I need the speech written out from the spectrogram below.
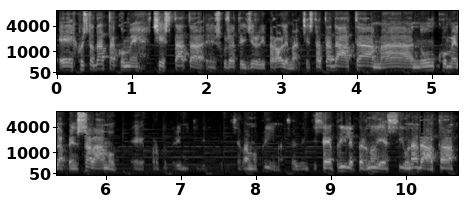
E questa data come ci è stata, eh, scusate il giro di parole, ma ci è stata data, ma non come la pensavamo, eh, proprio per i motivi che dicevamo prima. Cioè il 26 aprile per noi è sì una data,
